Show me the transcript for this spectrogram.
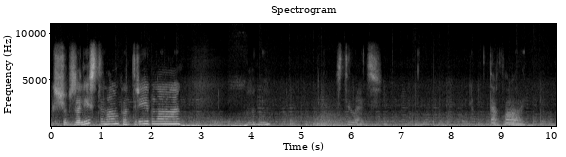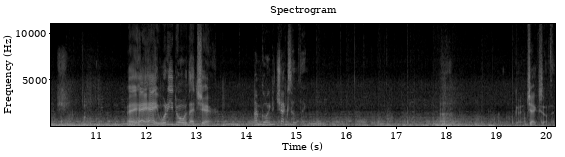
Так, щоб залізти, нам потрібно. Угу. Стілець. Давай. Hey, hey, hey, what are you doing with that chair? I'm going to check something. Gonna check something.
